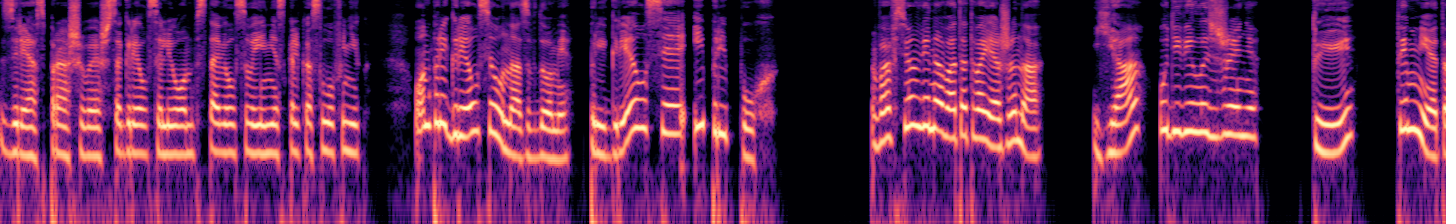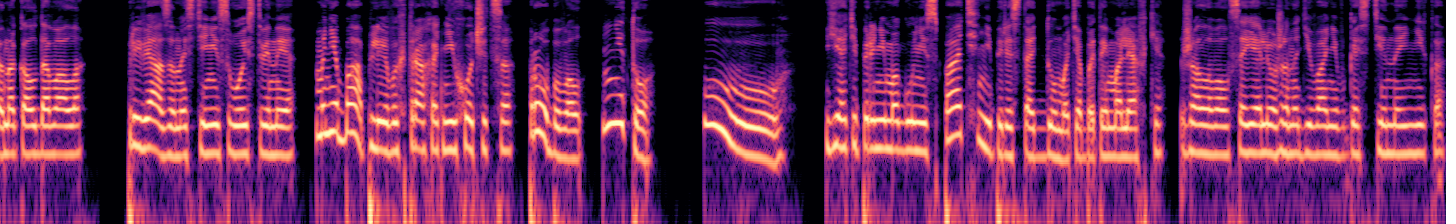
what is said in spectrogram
«Зря спрашиваешь, согрелся ли он», – вставил свои несколько слов Ник. «Он пригрелся у нас в доме. Пригрелся и припух». «Во всем виновата твоя жена». «Я?» – удивилась Женя. «Ты? Ты мне это наколдовала. Привязанности несвойственные. Мне баб левых трахать не хочется. Пробовал. Не то. у у. Я теперь не могу ни спать, ни перестать думать об этой малявке», жаловался я, лежа на диване в гостиной Ника.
